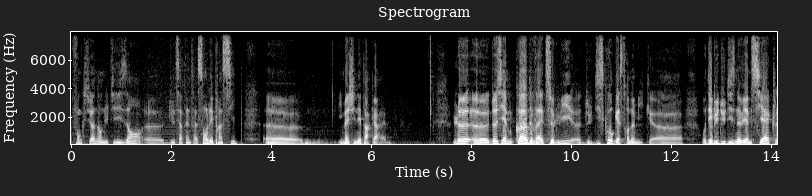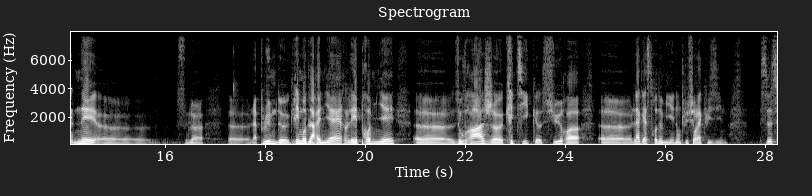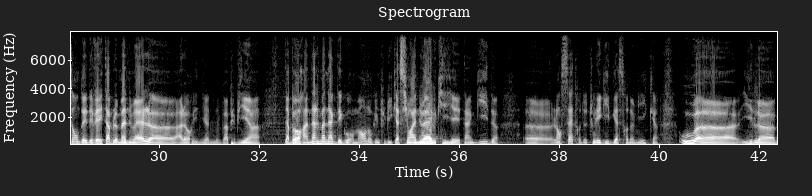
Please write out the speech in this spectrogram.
fonctionne en utilisant d'une certaine façon les principes imaginés par Carême. Le euh, deuxième code va être celui euh, du discours gastronomique. Euh, au début du XIXe siècle, né sous la, plume de Grimaud de la Reynière, les premiers ouvrages critiques sur la gastronomie et non plus sur la cuisine. Ce sont des, véritables manuels. alors, il va publier d'abord un almanach des gourmands, donc une publication annuelle qui est un guide euh, l'ancêtre de tous les guides gastronomiques, où euh, euh,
